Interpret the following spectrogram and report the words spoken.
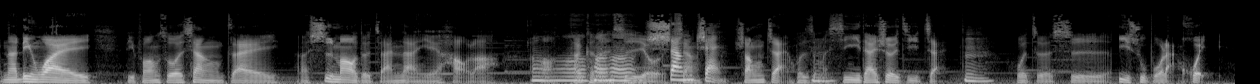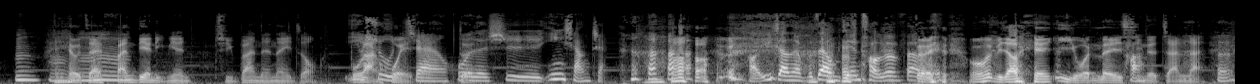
那另外，比方说像在呃世贸的展览也好啦，哦，它可能是有商展，商展或者什么嗯新一代设计展，嗯或者是艺术博览会，嗯，还有在嗯饭店里面举办的那种博艺术览会展或者是音响展。好，音响展不在我们今天讨论范围对。，我们会比较偏艺文类型的展览。嗯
